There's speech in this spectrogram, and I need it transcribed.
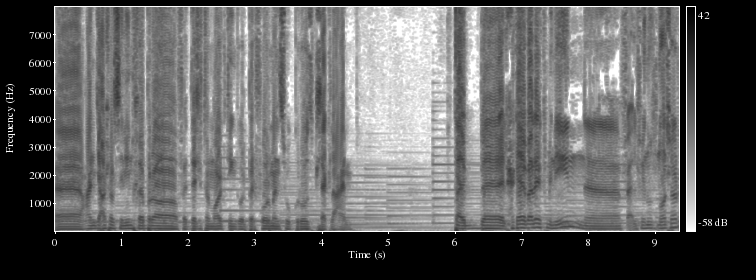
آه، عندي 10 سنين خبرة في ال digital marketing وال performance وال growth بشكل عام. طيب الحكاية بدأت منين؟ في 2012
